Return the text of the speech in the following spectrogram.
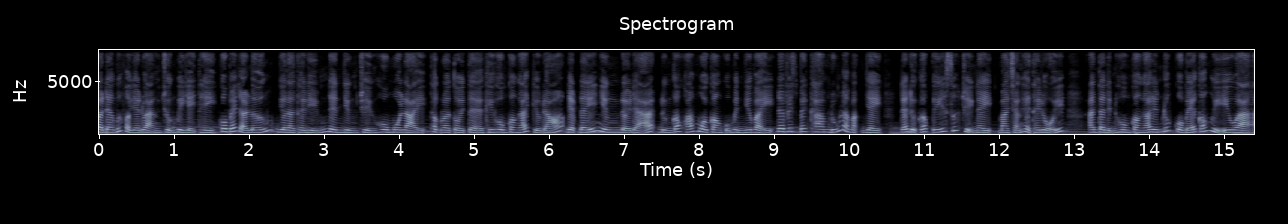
và đang bước vào giai đoạn chuẩn bị dậy thì. Cô bé đã lớn, giờ là thời điểm nên dừng chuyện hôn môi lại. Thật là tồi tệ khi hôn con gái kiểu đó. Đẹp đấy nhưng đợi đã, đừng có khóa môi con của mình như vậy. David Beckham đúng là mặt dày, đã được góp ý suốt chuyện này mà chẳng hề thay đổi. Anh ta định hôn con gái đến lúc cô bé có người yêu à?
